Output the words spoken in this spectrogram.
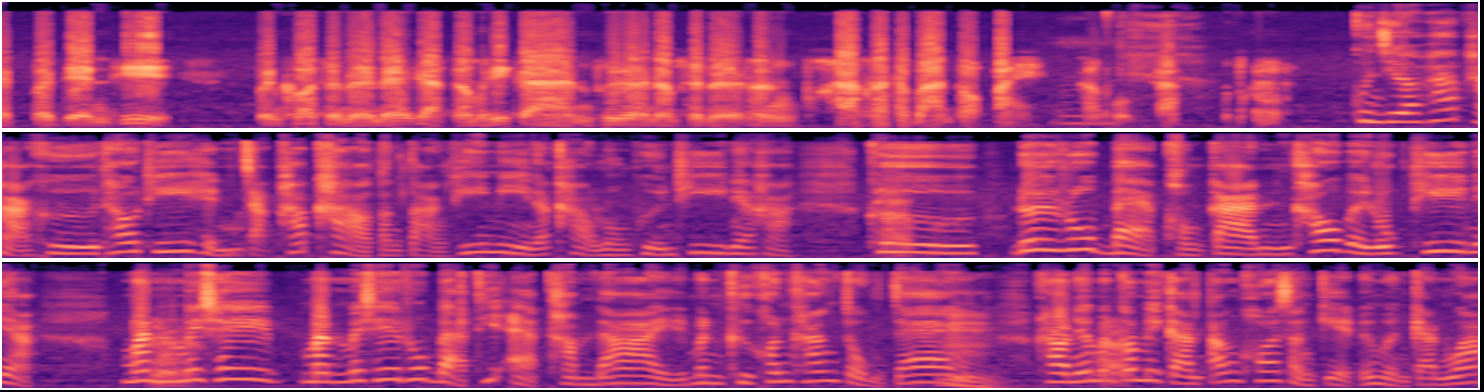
ตประเด็นที่เป็นข้อเสนอแนะจากกรรมธิการเพื่อนำเสนอทางภาครัฐบาลต่อไปครับผมครับอ่า คุณชีวภาพค่ะคือเท่าที่เห็นจากภาพข่าวต่างๆ ที่มีนักข่าวลงพื้นที่เนี่ยค่ะ คือด้วยรูปแบบของการเข้าไปรุกที่เนี่ย มันครับไม่ใช่มันไม่ใช่รูปแบบที่แอบทำได้ มันคือค่อนข้างโจงแจ้งอืมคราวนี้มันครับก็มีการตั้งข้อสังเกตไปเหมือนกันว่า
